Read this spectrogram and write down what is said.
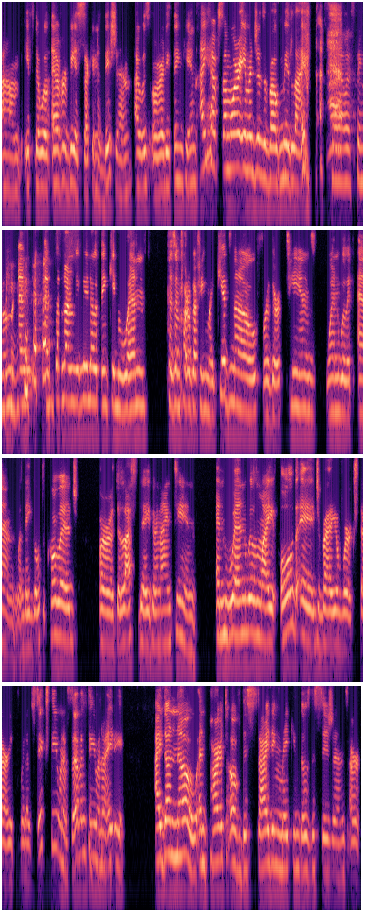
um, if there will ever be a second edition, I was already thinking I have some more images about midlife. Yeah, I was thinking, um, and, and I'm you know thinking when because I'm photographing my kids now for their teens. When will it end? When they go to college, or the last day they're 19? and when will my old age body of work start when i'm 60 when i'm 70 when i'm 80 i don't know. And part of deciding making those decisions are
